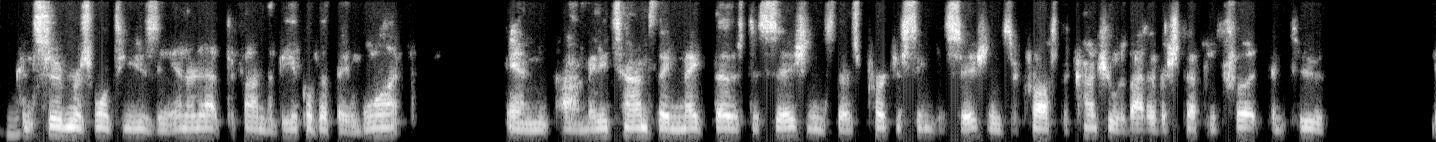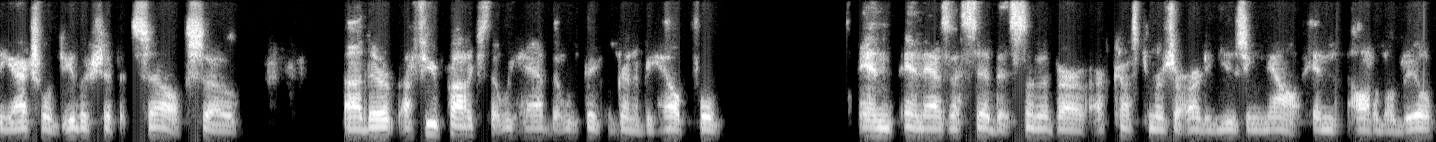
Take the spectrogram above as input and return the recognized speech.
Mm-hmm. consumers want to use the internet to find the vehicle that they want and uh, many times they make those decisions, those purchasing decisions across the country without ever stepping foot into the actual dealership itself. So uh, there are a few products that we have that we think are going to be helpful. And, and as I said, that some of our, our customers are already using now in automobile.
